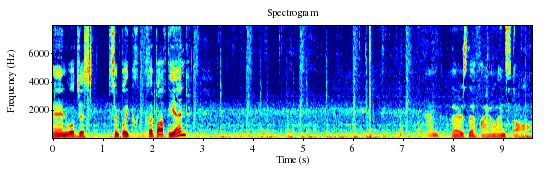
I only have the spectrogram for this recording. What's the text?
And we'll just simply clip off the end. And there's the final install.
